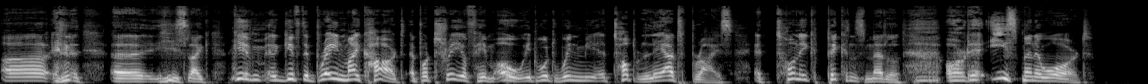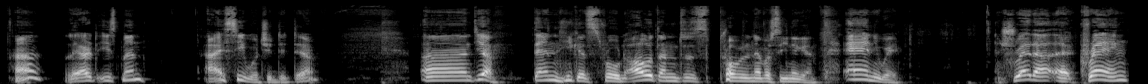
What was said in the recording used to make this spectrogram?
Uh, uh, he's like, give, give the brain my card, a portrait of him. Oh, it would win me a top Laird prize, a Tonic Pickens medal, or the Eastman Award. Huh? Laird Eastman? I see what you did there. And yeah, then he gets thrown out and is probably never seen again. Anyway, Shredder, uh, Krang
